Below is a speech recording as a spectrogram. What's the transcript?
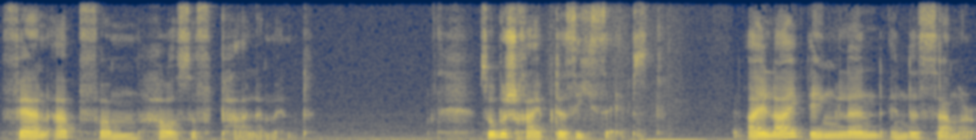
fernab vom House of Parliament. So beschreibt er sich selbst. I like England in the summer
